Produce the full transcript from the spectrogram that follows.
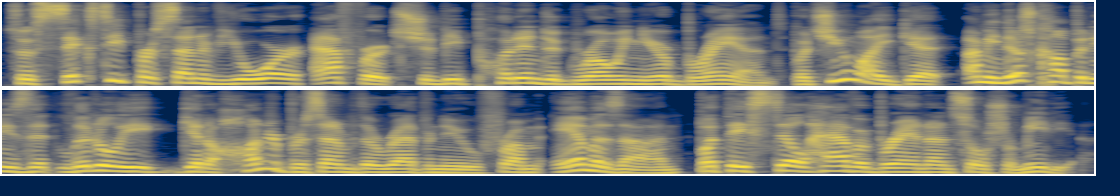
So 60% of your efforts should be put into growing your brand, but you might get, I mean, there's companies that literally get 100% of their revenue from Amazon, but they still have a brand on social media.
